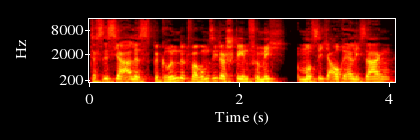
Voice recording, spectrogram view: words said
das ist ja alles begründet, warum sie da stehen. Für mich muss ich auch ehrlich sagen,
